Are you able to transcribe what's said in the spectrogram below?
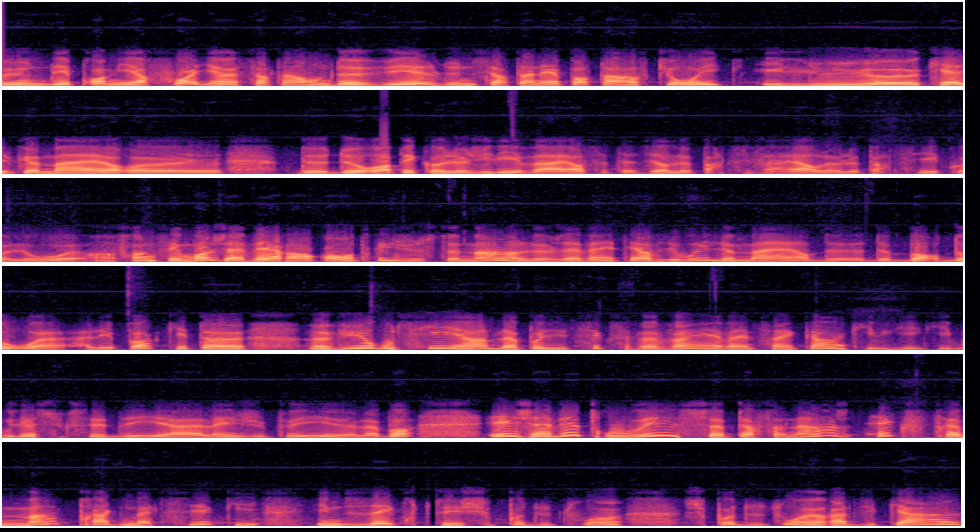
une des premières fois, il y a un certain nombre de villes d'une certaine importance qui ont élu quelques maires d'Europe Écologie Les Verts, c'est-à-dire le Parti vert, le, Parti écolo en France. Et moi, j'avais rencontré justement, j'avais interviewé le maire de, Bordeaux à, l'époque, qui est un, vieux routier hein, de la politique. Ça fait 20 25 ans qu'il voulait succéder à Alain Juppé euh, là-bas. Et j'avais trouvé ce personnage extrêmement pragmatique. Il, me disait, écoutez, je suis pas du tout un, je suis pas du tout un radical.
